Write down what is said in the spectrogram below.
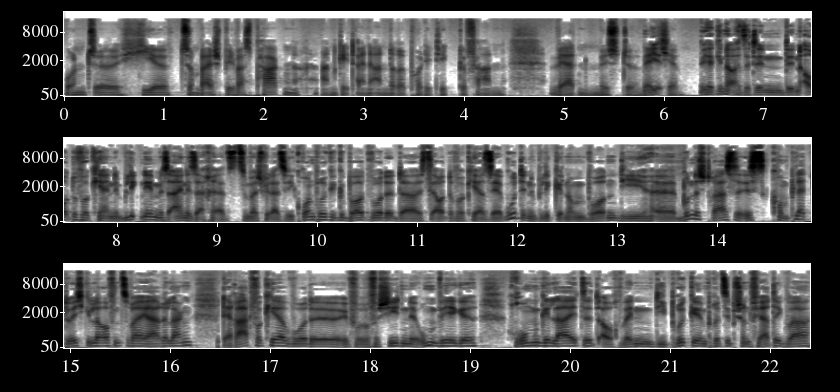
und äh, hier zum Beispiel was Parken angeht, eine andere Politik gefahren werden müsste. Welche? Ja, ja, genau. Also den, den Autoverkehr in den Blick nehmen ist eine Sache. Also zum Beispiel, als die Kronbrücke gebaut wurde, da ist der Autoverkehr sehr gut in den Blick genommen worden. Die äh, Bundesstraße ist komplett durchgelaufen, zwei Jahre lang. Der Radverkehr wurde über verschiedene Umwege rumgeleitet. Auch wenn die Brücke im Prinzip schon fertig war,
